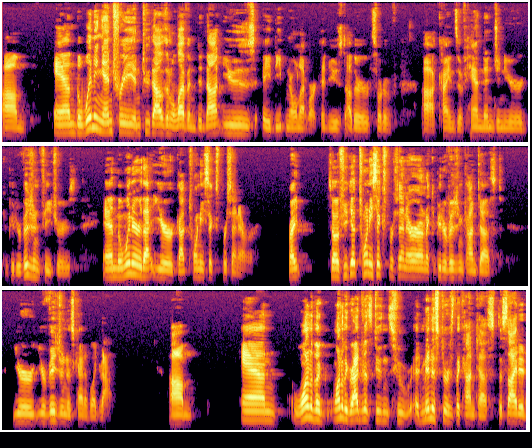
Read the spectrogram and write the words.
Um, and the winning entry in 2011 did not use a deep neural network. It used other sort of uh, kinds of hand-engineered computer vision features. And the winner that year got 26% error, right? So if you get 26% error on a computer vision contest, your, your vision is kind of like that. Um, and one of the one of the graduate students who administers the contest decided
